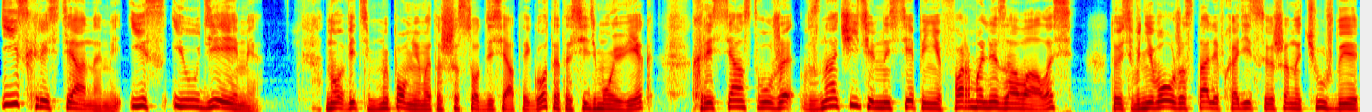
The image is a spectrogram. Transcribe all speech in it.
и с христианами, и с иудеями. Но ведь мы помним, это 610 год, это 7 век. Христианство уже в значительной степени формализовалось. То есть в него уже стали входить совершенно чуждые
